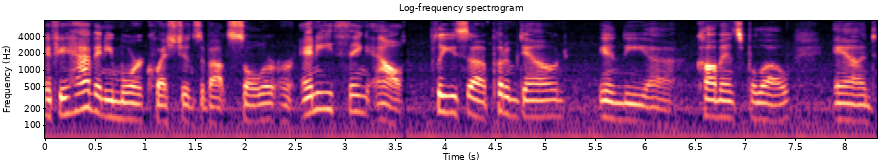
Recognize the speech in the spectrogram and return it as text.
If you have any more questions about solar or anything else, please uh, put them down in the uh, comments below, and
